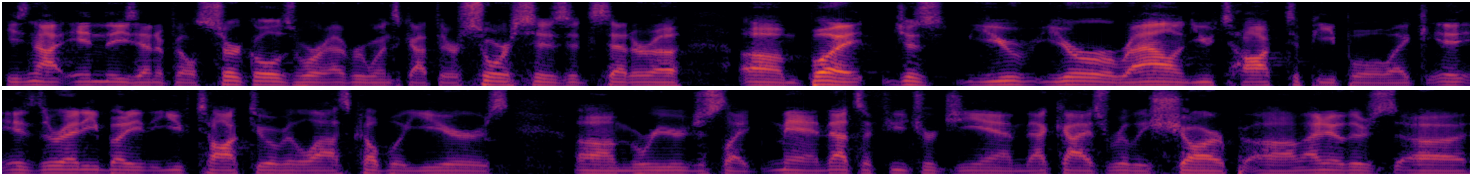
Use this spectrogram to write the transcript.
he's not in these NFL circles where everyone's got their sources, et cetera. Um, but just you, you're around, you talk to people. Like, is, is, there anybody that you've talked to over the last couple of years um, where you're just like, man, that's a future GM. That guy's really sharp. Um, I know there's, uh,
